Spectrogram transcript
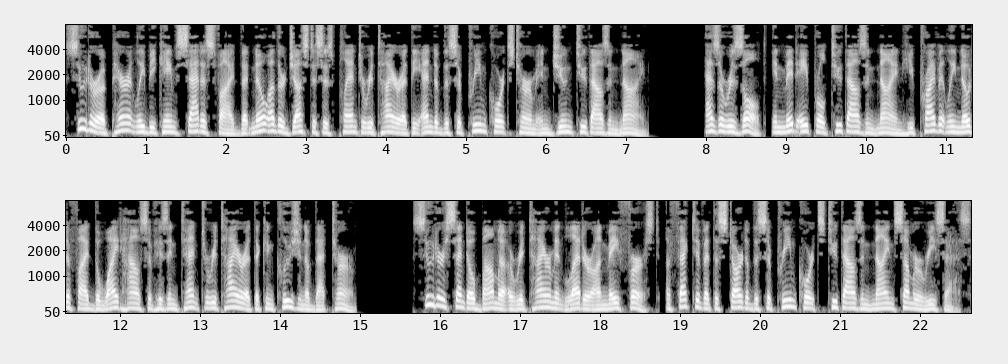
Souter apparently became satisfied that no other justices planned to retire at the end of the Supreme Court's term in June 2009. As a result, in mid-April 2009 he privately notified the White House of his intent to retire at the conclusion of that term. Souter sent Obama a retirement letter on May 1, effective at the start of the Supreme Court's 2009 summer recess.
